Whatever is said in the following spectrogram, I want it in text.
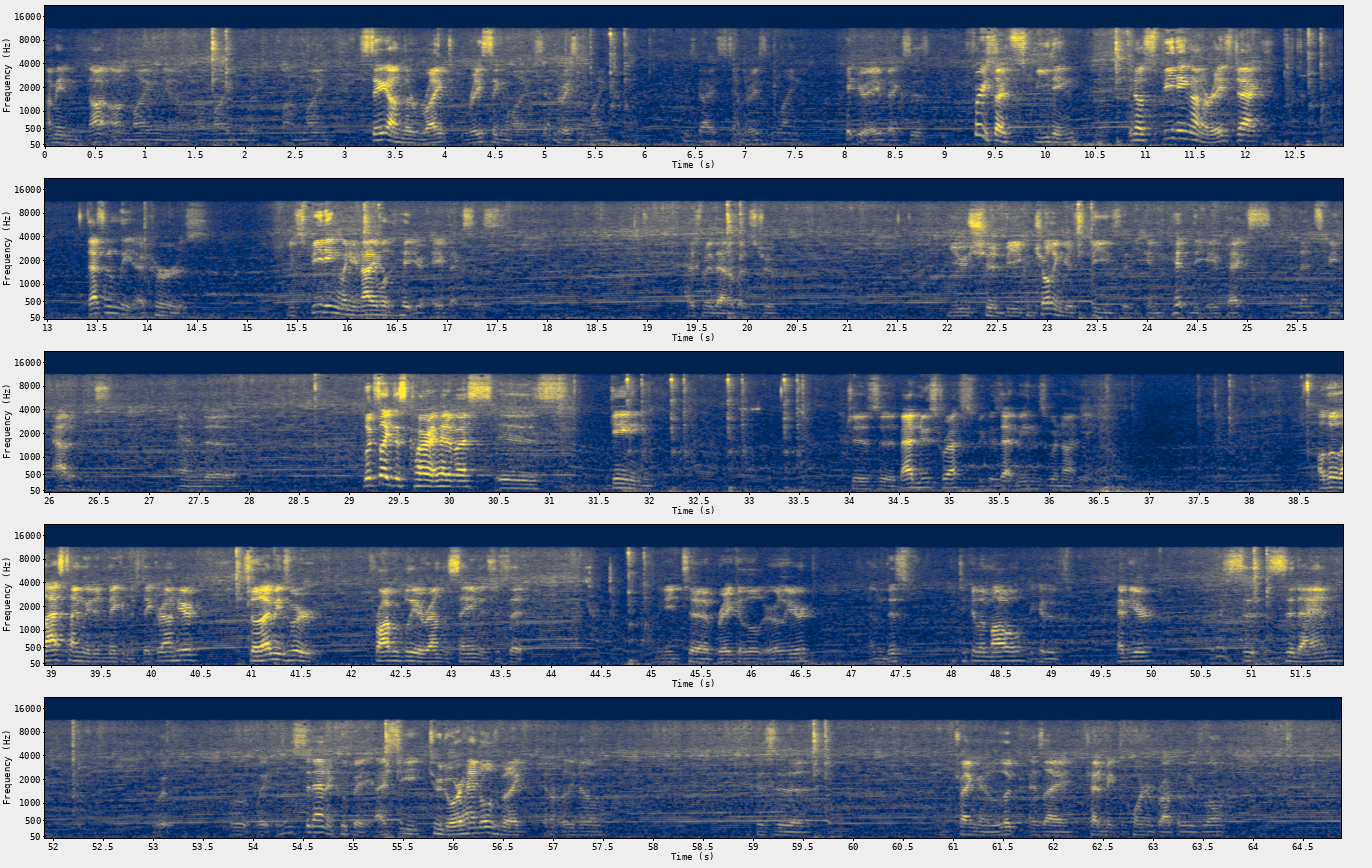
I mean, not online, you know, online, but online. Stay on the right racing line. Stay on the racing line. These guys, stay on the racing line. Hit your apexes. before you start speeding, you know, speeding on a racetrack definitely occurs. You're speeding when you're not able to hit your apexes. I just made that up, but it's true. You should be controlling your speed so that you can hit the apex and then speed out of it. And uh, looks like this car ahead of us is gaining, which is uh, bad news for us because that means we're not gaining. Although last time we didn't make a mistake around here, so that means we're probably around the same. It's just that we need to brake a little earlier on this particular model because it's heavier. Is sedan? Wait, wait, is this sedan or coupe? I see two door handles, but I, I don't really know. This is a, trying to look as I try to make the corner properly as well.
